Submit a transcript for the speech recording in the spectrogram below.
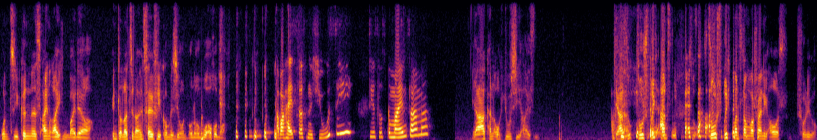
Und sie können es einreichen bei der Internationalen Selfie-Kommission oder wo auch immer. aber heißt das nicht Jusi, dieses gemeinsame? Ja, kann auch Jusi heißen. Ja, so, so spricht man es so, so spricht man's dann wahrscheinlich aus. Entschuldigung.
